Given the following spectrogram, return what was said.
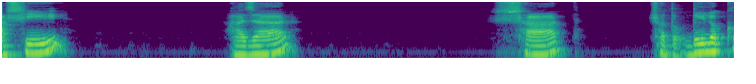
আশি হাজার সাত শত, দুই লক্ষ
